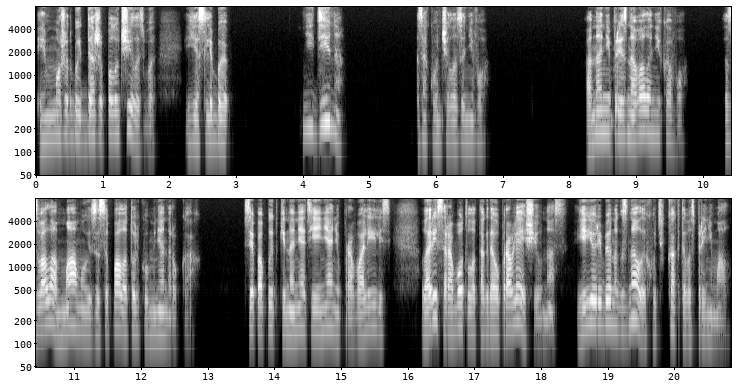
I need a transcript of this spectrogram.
И, может быть, даже получилось бы, если бы... «Не Дина», — закончила за него. Она не признавала никого. Звала маму и засыпала только у меня на руках. Все попытки нанять ей няню провалились. Лариса работала тогда управляющей у нас. Ее ребенок знал и хоть как-то воспринимал.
